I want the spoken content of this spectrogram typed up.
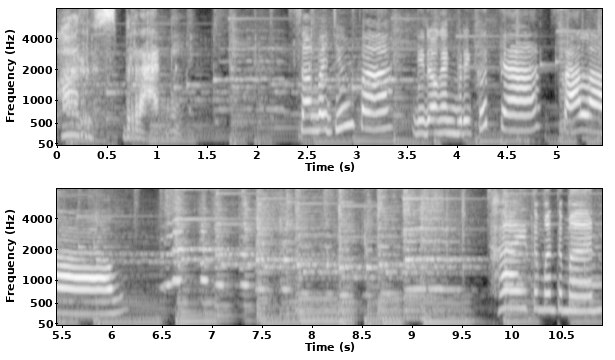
harus berani. Sampai jumpa di dongeng berikutnya. Salam. Hai teman-teman,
